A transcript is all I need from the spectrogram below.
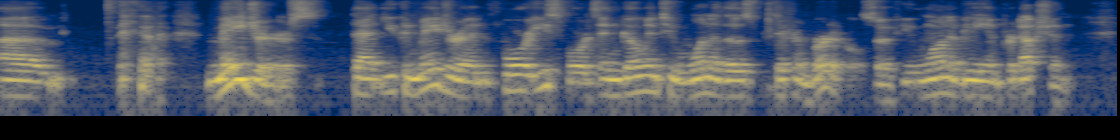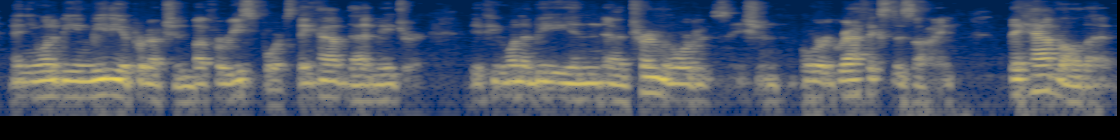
um, majors that you can major in for esports and go into one of those different verticals. So if you want to be in production and you want to be in media production, but for esports, they have that major. If you want to be in a tournament organization or graphics design, they have all that,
